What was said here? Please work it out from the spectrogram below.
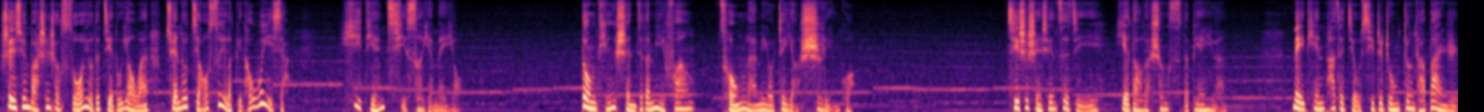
沈轩把身上所有的解毒药丸全都嚼碎了，给他喂下，一点起色也没有。洞庭沈家的秘方从来没有这样失灵过。其实沈轩自己也到了生死的边缘。那天他在酒席之中挣扎半日。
